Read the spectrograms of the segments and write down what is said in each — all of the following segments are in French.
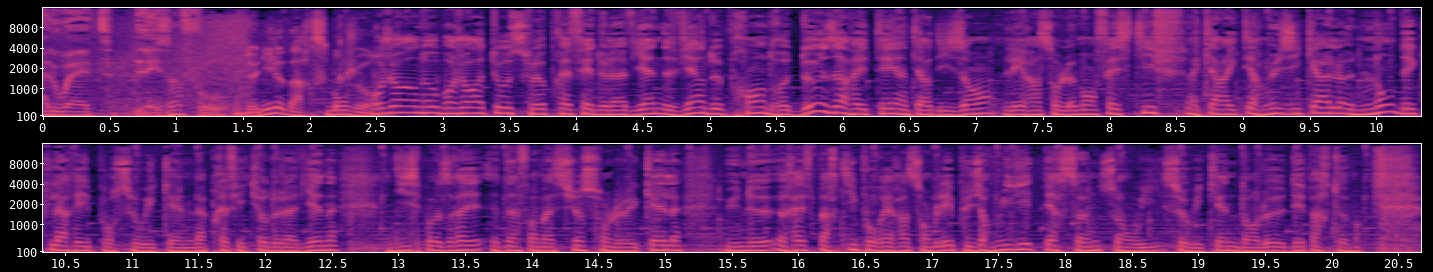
Alouette, les infos. Denis Lebars, bonjour. Bonjour Arnaud, bonjour à tous. Le préfet de la Vienne vient de prendre deux arrêtés interdisant les rassemblements festifs à caractère musical non déclarés pour ce week-end. La préfecture de la Vienne disposerait d'informations selon lesquelles une rêve partie pourrait rassembler plusieurs milliers de personnes, sans oui, ce week-end dans le département.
